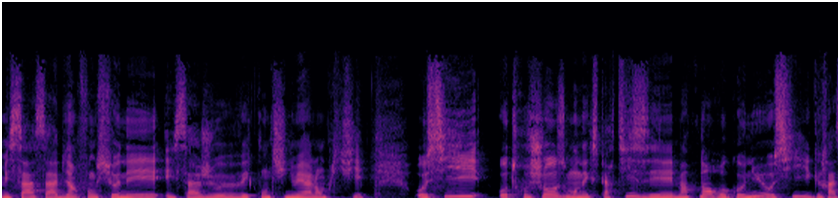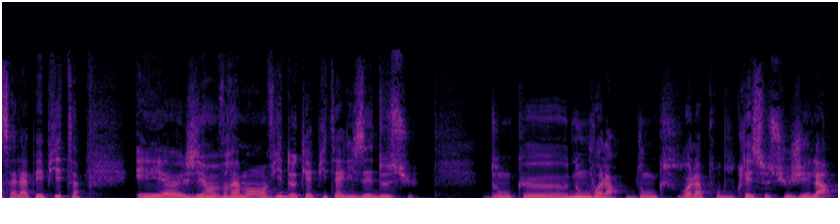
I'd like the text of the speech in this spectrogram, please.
mais ça, ça a bien fonctionné et ça, je vais continuer à l'amplifier. Aussi, autre chose, mon expertise est maintenant reconnue aussi grâce à la pépite et euh, j'ai vraiment envie de capitaliser dessus. Donc, euh, donc voilà. Donc voilà pour boucler ce sujet-là.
